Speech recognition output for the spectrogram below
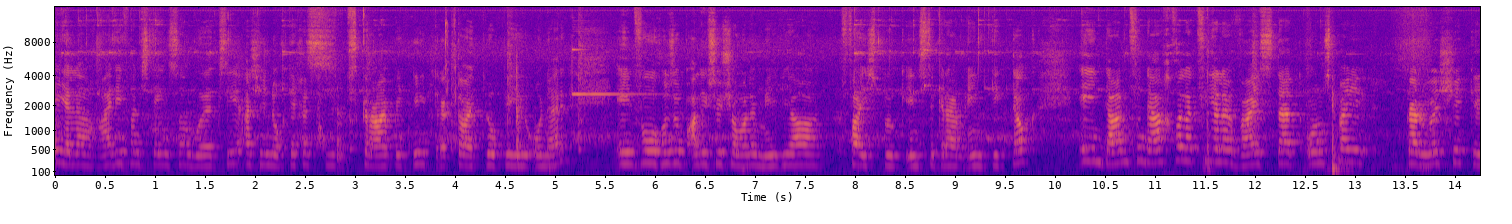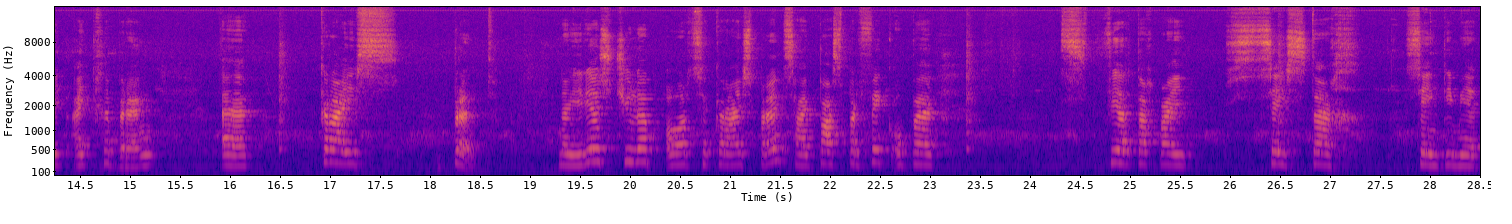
Hi julle, Heidi van Stencil Works hier. As jy nog nie gesubscribe het nie, druk daai knoppie hier onder en volg ons op al die sosiale media, Facebook, Instagram en TikTok. En dan vandag wil ek vir julle wys dat ons by Karoo Chic het uitgebring 'n kruisprint. Nou hierdie is Tulip Art se kruisprint. Hy pas perfek op 'n 40 by 60 cm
